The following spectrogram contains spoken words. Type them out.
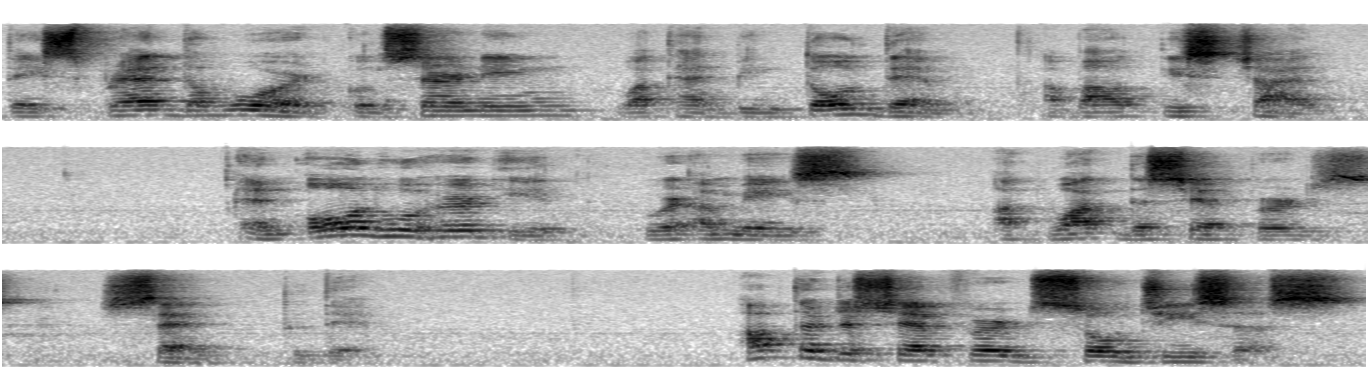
they spread the word concerning what had been told them about this child. And all who heard it were amazed at what the shepherds said to them. After the shepherds saw Jesus,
